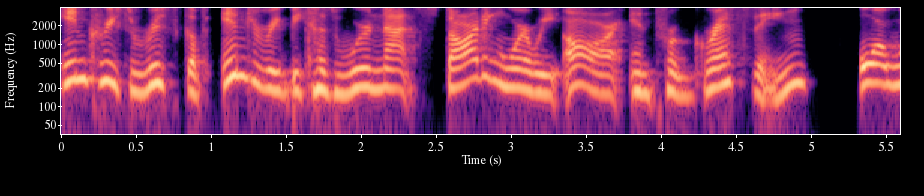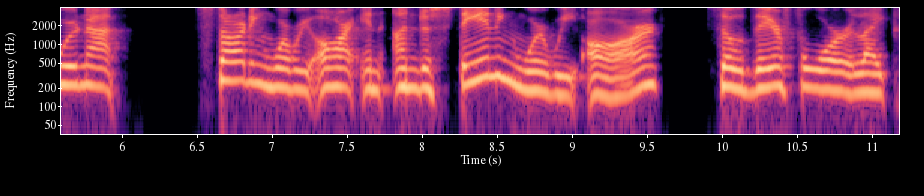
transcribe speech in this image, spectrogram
increased risk of injury because we're not starting where we are and progressing, or we're not starting where we are and understanding where we are. So, therefore, like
